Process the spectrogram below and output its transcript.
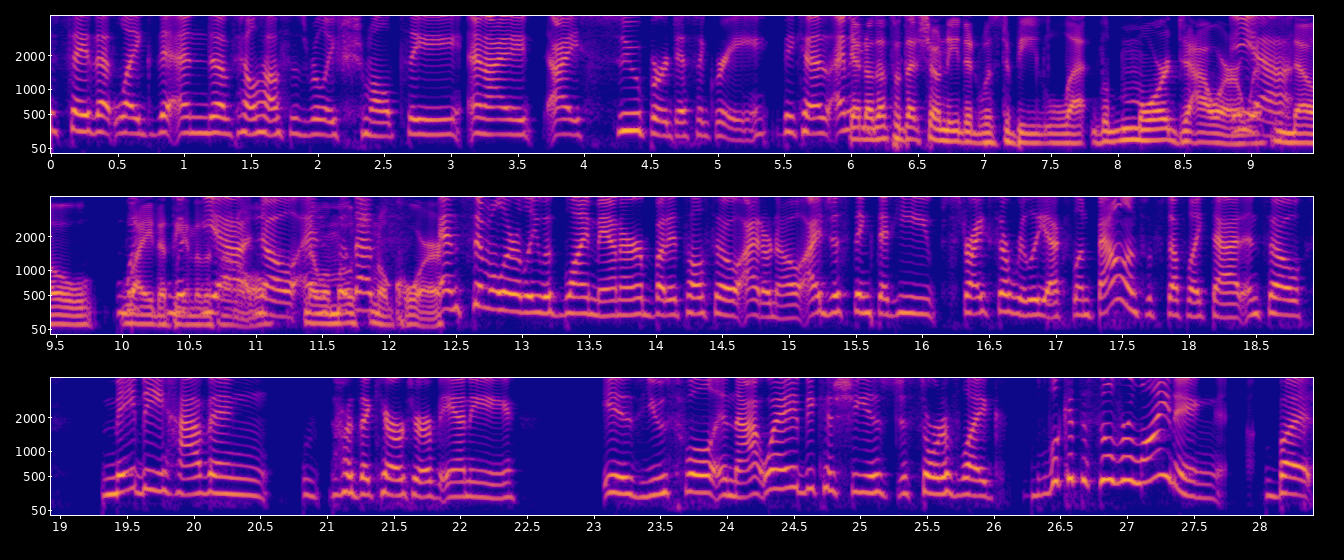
say that like the end of Hill House is really schmaltzy, and I I super disagree because I mean yeah, no, that's what that show needed was to be let more dour Yeah. with no with- light at the with- end of the yeah, tunnel. no, no so emotional that's- core. And similarly with Bly Manor, but it's also I don't know. I just think that he strikes a really excellent balance with stuff like that, and so maybe having her the character of Annie is useful in that way because she is just sort of like look at the silver lining, but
